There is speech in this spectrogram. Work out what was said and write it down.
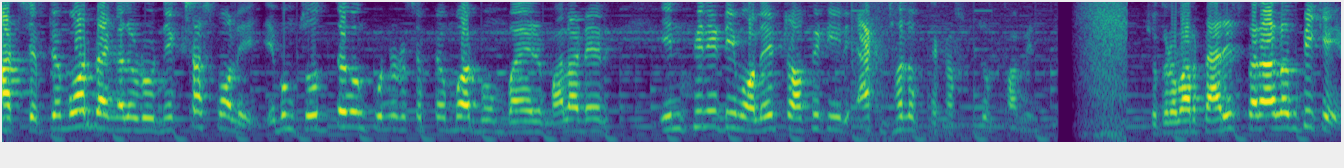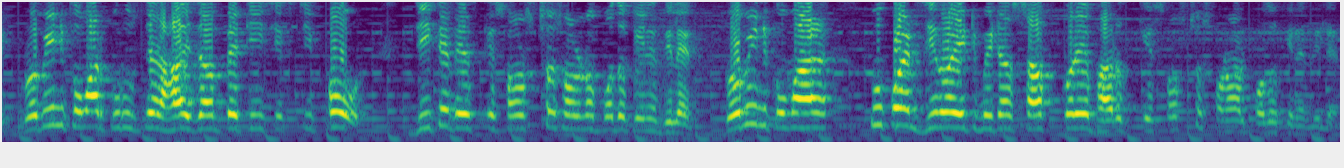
আট সেপ্টেম্বর বেঙ্গালুরু নেক্সাস মলে এবং চোদ্দ এবং পনেরো সেপ্টেম্বর মুম্বাইয়ের মালাডের ইনফিনিটি মলে ট্রফিটির এক ঝলক দেখার সুযোগ পাবেন। শুক্রবার প্যারিস প্যারালিম্পিকে প্রবীণ কুমার পুরুষদের হাই জাম্পে টি সিক্সটি ফোর জিতে দেশকে ষষ্ঠ স্বর্ণ পদক এনে দিলেন। Praveen Kumar two point zero eight metre সাফ করে ভারতকে ষষ্ঠ সোনার পদক এনে দিলেন।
